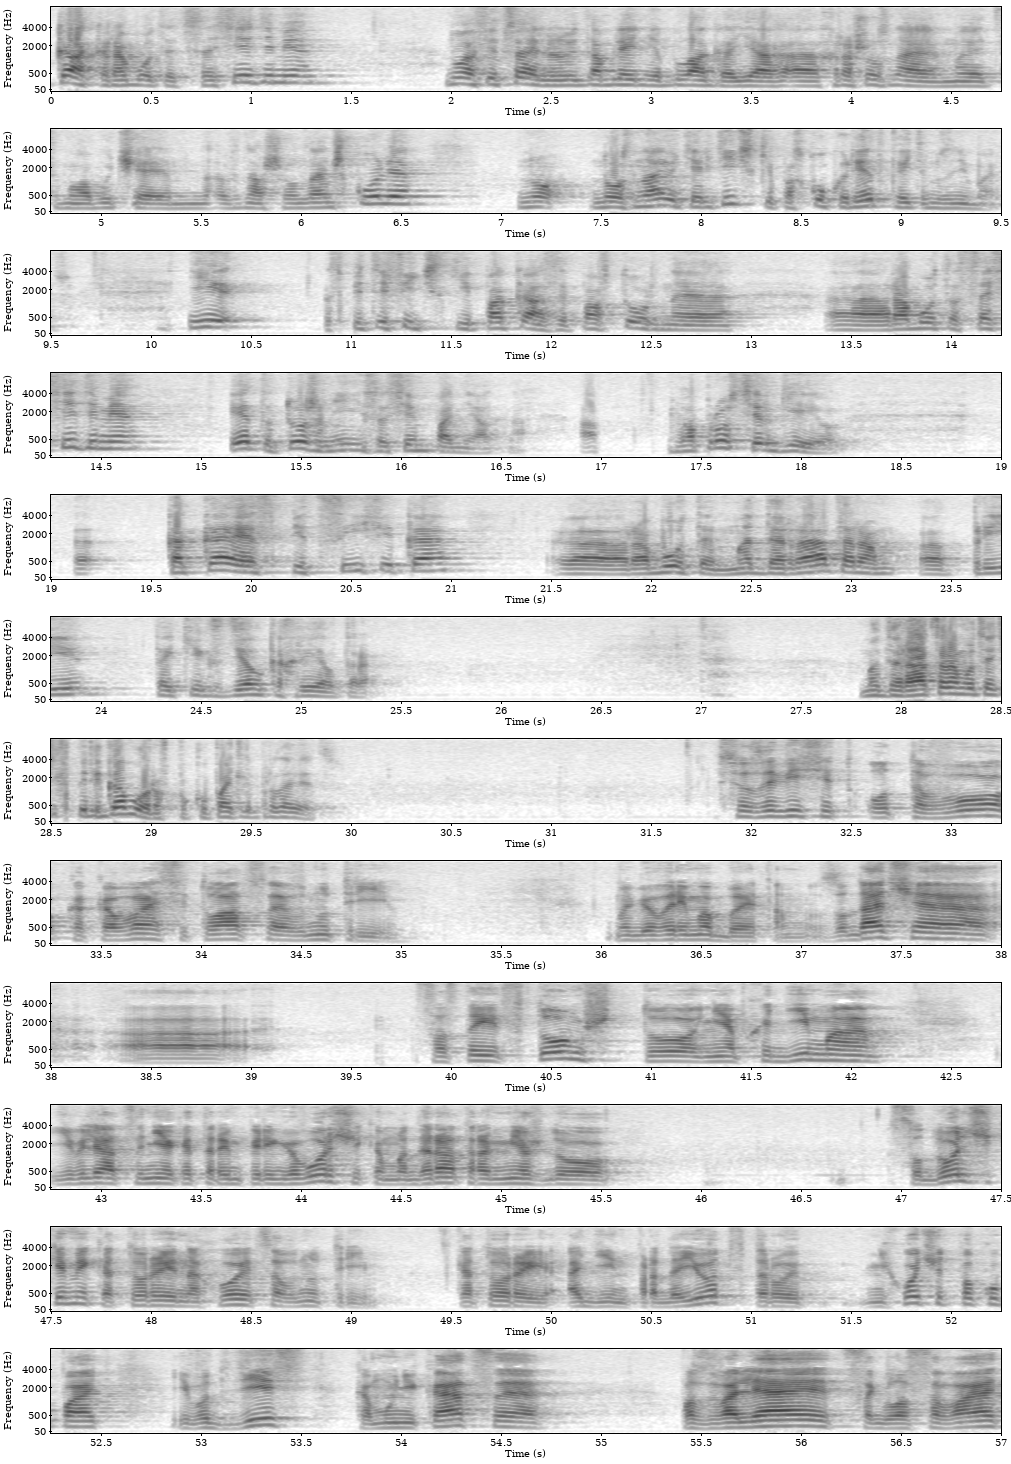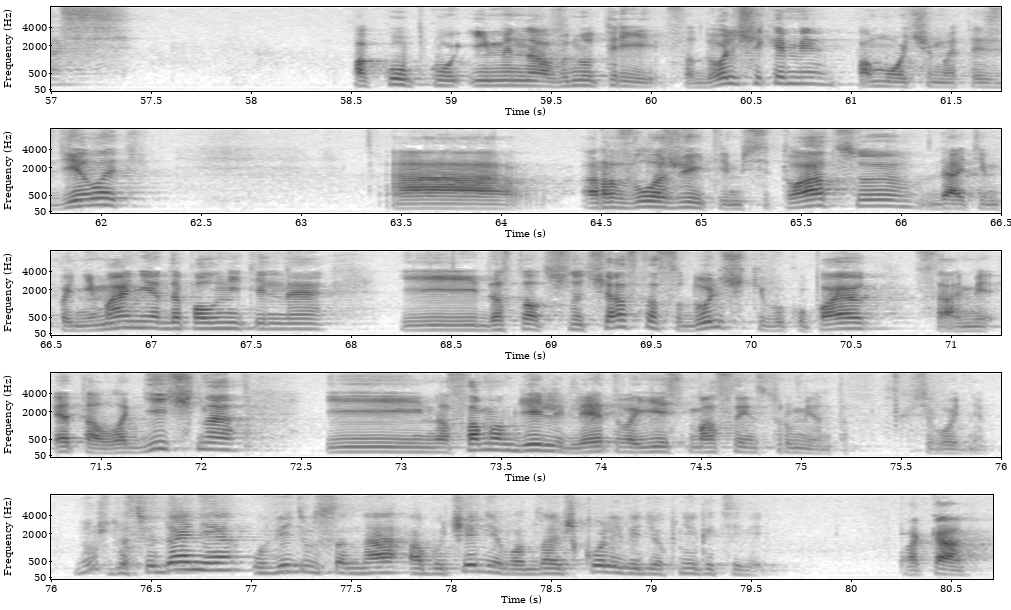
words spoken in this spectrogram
как работать с соседями? Ну, официальное уведомление, благо я а, хорошо знаю, мы этому обучаем в нашей онлайн-школе, но, но знаю теоретически, поскольку редко этим занимаюсь. И специфические показы, повторная а, работа с соседями, это тоже мне не совсем понятно. Вопрос Сергею какая специфика э, работы модератором э, при таких сделках риэлтора? Модератором вот этих переговоров покупатель-продавец. Все зависит от того, какова ситуация внутри. Мы говорим об этом. Задача э, состоит в том, что необходимо являться некоторым переговорщиком, модератором между судольщиками, которые находятся внутри который один продает, второй не хочет покупать. И вот здесь коммуникация позволяет согласовать покупку именно внутри садольщиками, помочь им это сделать, а, разложить им ситуацию, дать им понимание дополнительное. И достаточно часто садольщики выкупают сами. Это логично, и на самом деле для этого есть масса инструментов сегодня. Ну что, до свидания. Увидимся на обучении в онлайн-школе Видеокнига ТВ. Пока.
